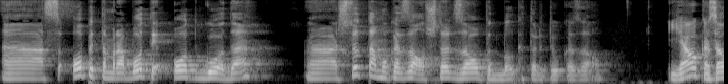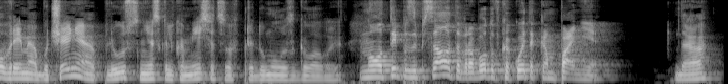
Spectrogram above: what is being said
а, с опытом работы от года. А, что ты там указал? Что это за опыт был, который ты указал? Я указал время обучения плюс несколько месяцев придумал из головы. Но ты записал это в работу в какой-то компании? Да.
